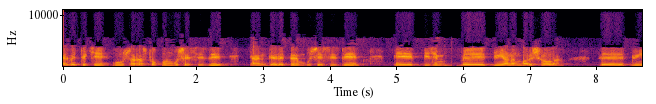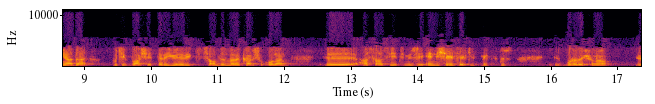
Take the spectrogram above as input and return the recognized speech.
Elbette ki uluslararası toplumun bu sessizliği, yani devletlerin bu sessizliği e, bizim e, dünyanın barışına olan, e, dünyada bu tip vahşetlere yönelik saldırılara karşı olan e, hassasiyetimizi endişeye sevk etmektedir. Burada şunu e,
